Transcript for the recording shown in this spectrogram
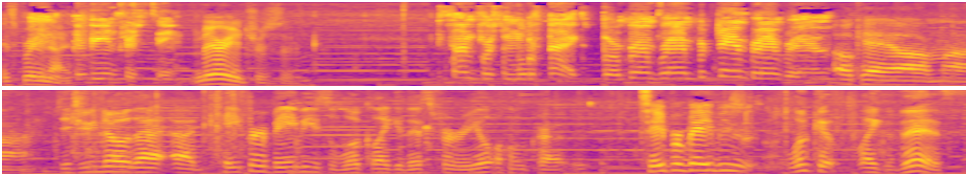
It's pretty nice. Very interesting. Very interesting. It's time for some more facts. Okay, um, uh, did you know that uh, tapir babies look like this for real? Oh crap! Tapir babies. Look at like this.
